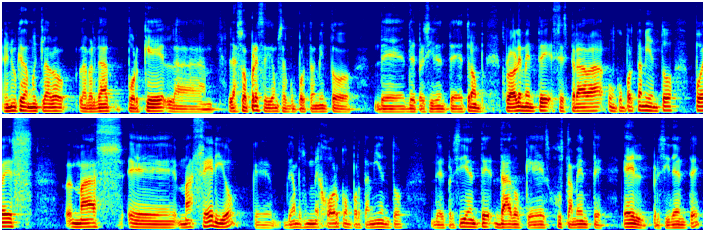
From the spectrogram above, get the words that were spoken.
A mí no me queda muy claro, la verdad, por qué la, sorpresa, digamos, al comportamiento del presidente Trump. Probablemente se esperaba un comportamiento, pues, más, eh, más serio, digamos, un mejor comportamiento del presidente, dado que es justamente el presidente,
